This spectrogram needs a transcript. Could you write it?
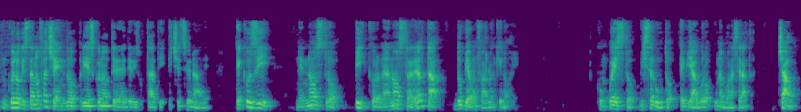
in quello che stanno facendo, riescono a ottenere dei risultati eccezionali. E così nel nostro piccolo, nella nostra realtà, dobbiamo farlo anche noi. Con questo vi saluto e vi auguro una buona serata. Ciao!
